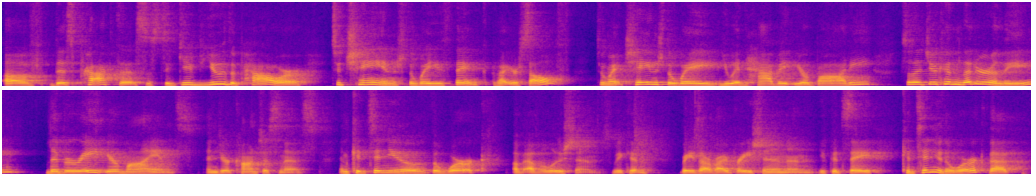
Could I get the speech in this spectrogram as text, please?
of this practice is to give you the power to change the way you think about yourself, to change the way you inhabit your body, so that you can literally liberate your mind and your consciousness and continue the work of evolution. So we can raise our vibration and you could say continue the work that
